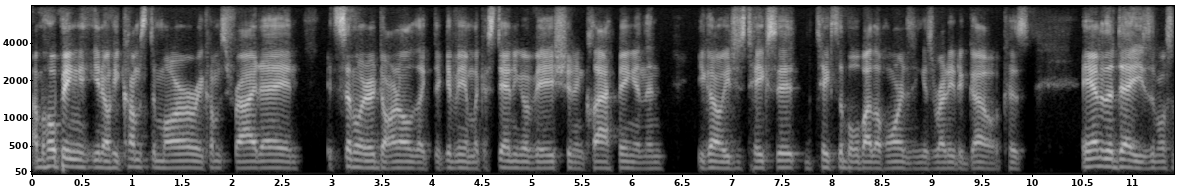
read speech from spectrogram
I'm hoping you know he comes tomorrow or he comes Friday, and it's similar to Darnold, like they're giving him like a standing ovation and clapping, and then you go, he just takes it, takes the bull by the horns, and he's ready to go because the end of the day, he's the most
